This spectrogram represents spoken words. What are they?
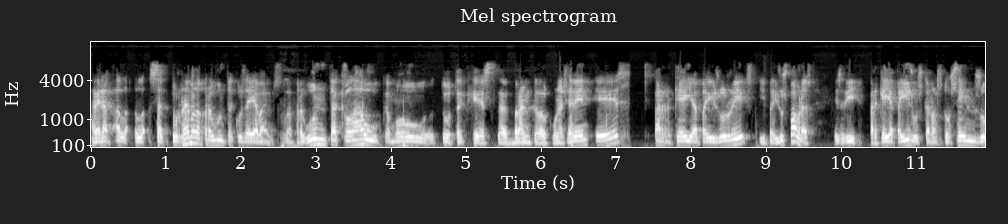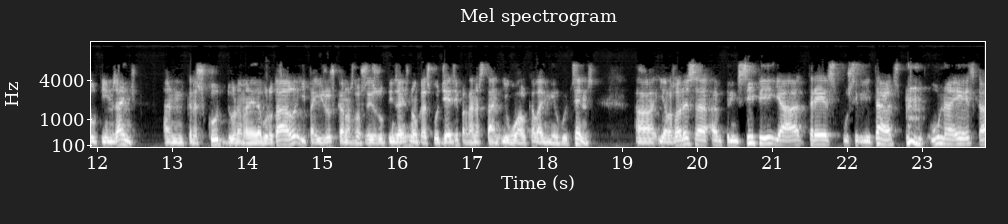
A veure, a la, a tornem a la pregunta que us deia abans. La pregunta clau que mou tota aquesta branca del coneixement és per què hi ha països rics i països pobres? És a dir, per què hi ha països que en els 200 últims anys han crescut d'una manera brutal i països que en els 200 últims anys no han crescut gens i, per tant, estan igual que l'any 1800. Uh, I aleshores, uh, en principi, hi ha tres possibilitats. Una és que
